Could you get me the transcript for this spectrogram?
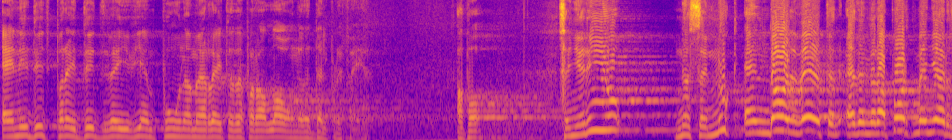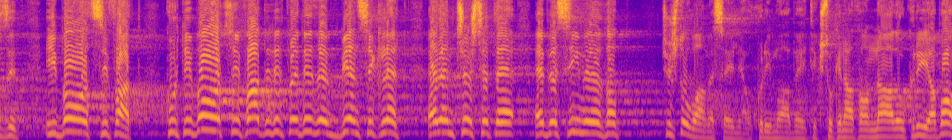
E një ditë prej ditëve i vjen puna me rrejt edhe për Allahun edhe del prej feje. Apo? Se njeriu, nëse nuk e ndal veten edhe në raport me njerëzit, i bahet sifat. Kur t'i bahet sifat, një ditë prej ditëve bjen siklet edhe në çështjet e, e besimit edhe thotë, qështu ba meselja, u kry muhabeti, kështu kena thonë na dhe u kry, apo?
